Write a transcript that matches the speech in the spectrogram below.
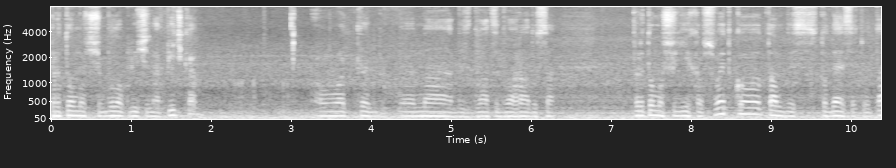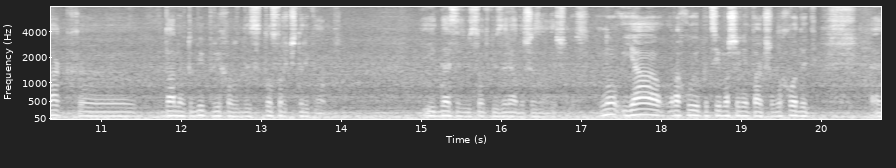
при тому, що була включена пічка от, е, на десь 22 градуса. При тому, що їхав швидко, там десь 110, отак, е, даний автомобіль приїхав десь 144 км. І 10% заряду ще залишилось. Ну, я рахую по цій машині так, що виходить е,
